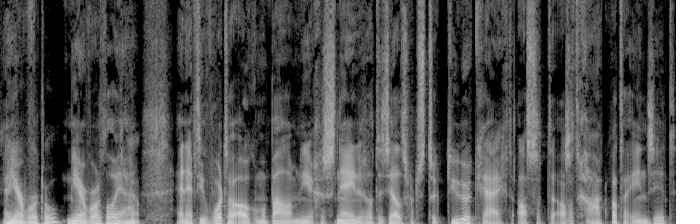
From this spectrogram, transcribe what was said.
Meer wortel? Meer wortel, ja. En heeft die wortel ook op een bepaalde manier gesneden, zodat hij dezelfde soort structuur krijgt als het, als het gehakt wat erin zit.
